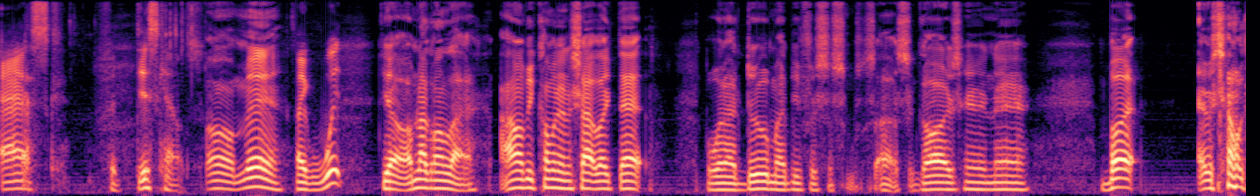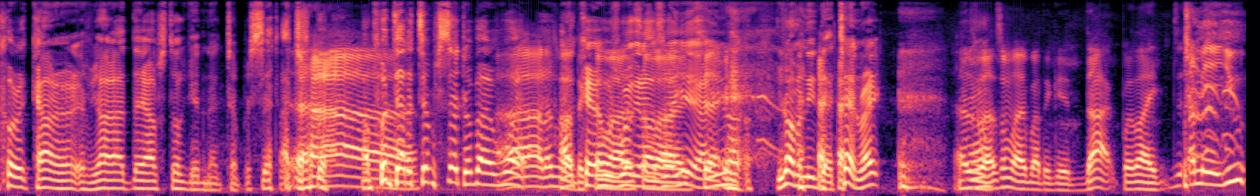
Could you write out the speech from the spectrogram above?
ask for discounts. Oh man, Like, what? yo, I'm not gonna lie. I don't be coming in the shop like that. But what I do might be for some uh, cigars here and there. But every time I go to the counter, if y'all out there, I'm still getting that ten percent. I just I put that at ten percent no matter what. Ah, that's I don't care who's working. I was like, yeah, check. you know, you know, I'm gonna need that ten, right? I was about, somebody about to get docked, but like, I mean, you,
